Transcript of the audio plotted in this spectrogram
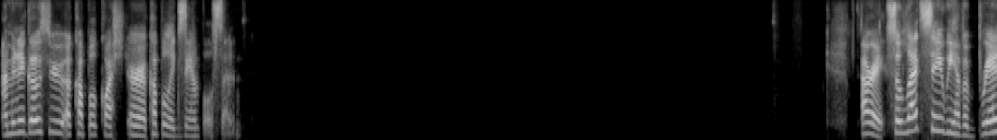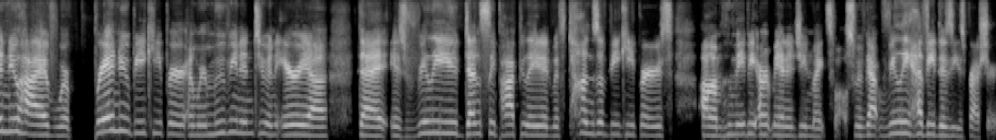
I'm going to go through a couple questions or a couple examples then. All right, so let's say we have a brand new hive, we're brand new beekeeper and we're moving into an area that is really densely populated with tons of beekeepers um, who maybe aren't managing mites well. So we've got really heavy disease pressure.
